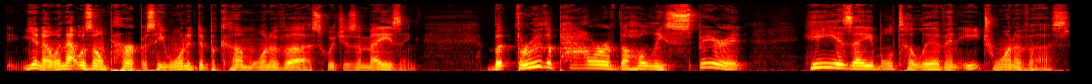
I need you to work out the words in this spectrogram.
you know, and that was on purpose. He wanted to become one of us, which is amazing. But through the power of the Holy Spirit, he is able to live in each one of us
